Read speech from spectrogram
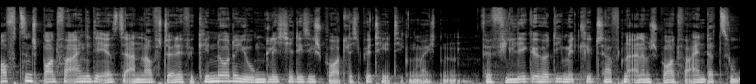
Oft sind Sportvereine die erste Anlaufstelle für Kinder oder Jugendliche, die sich sportlich betätigen möchten. Für viele gehört die Mitgliedschaft in einem Sportverein dazu.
